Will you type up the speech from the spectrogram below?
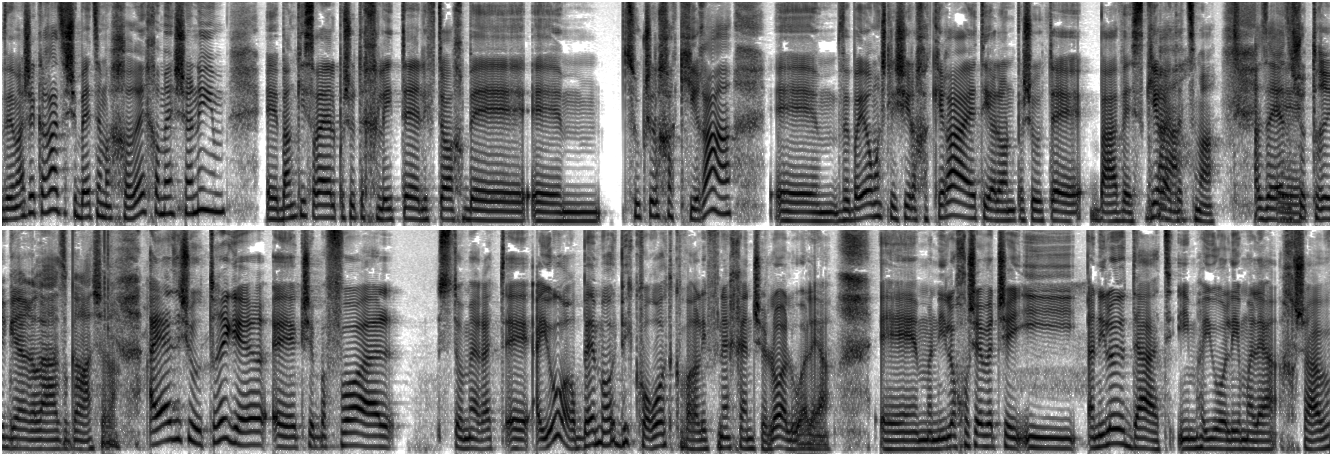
ומה שקרה זה שבעצם אחרי חמש שנים, אה, בנק ישראל פשוט החליט אה, לפתוח בסוג של חקירה, וביום השלישי לחקירה אתי אלון פשוט אה, באה והסגירה. את עצמה. אז היה איזשהו טריגר להסגרה שלה. היה איזשהו טריגר כשבפועל, זאת אומרת, אה, היו הרבה מאוד ביקורות כבר לפני כן שלא עלו עליה. אה, אני לא חושבת שהיא, אני לא יודעת אם היו עולים עליה עכשיו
